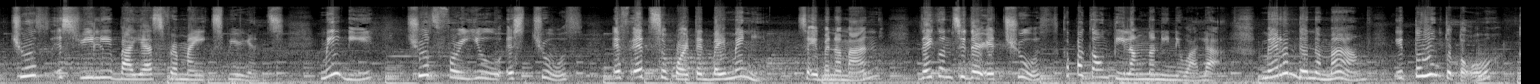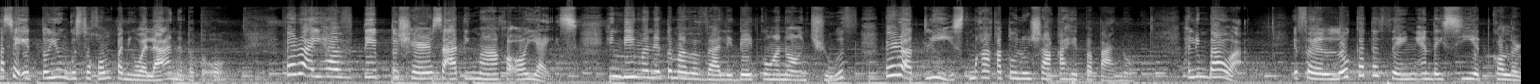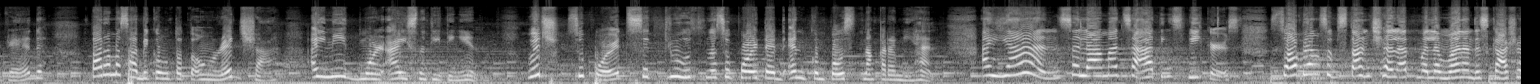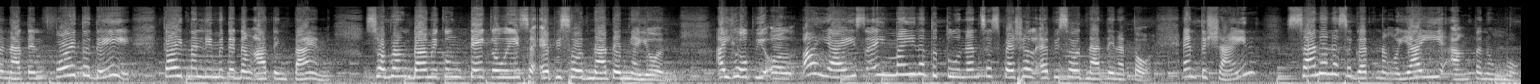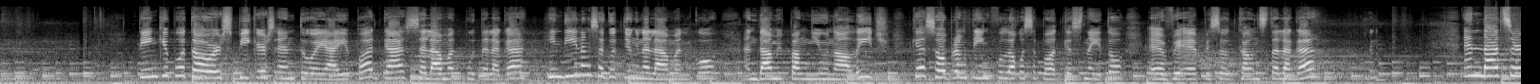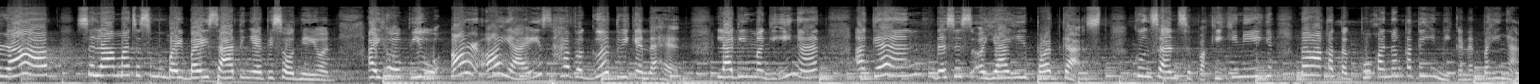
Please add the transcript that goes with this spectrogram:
truth is really biased from my experience. Maybe, truth for you is truth if it's supported by many. Sa iba naman, they consider it truth kapag kaunti lang naniniwala. Meron din namang, ito yung totoo kasi ito yung gusto kong paniwalaan na totoo. Pero I have tip to share sa ating mga ka-oyays. Hindi man ito ma-validate kung ano ang truth, pero at least makakatulong siya kahit papano. Halimbawa, if I look at a thing and I see it color red, para masabi kong totoong red siya, I need more eyes na titingin which supports sa truth na supported and composed ng karamihan. Ayan! Salamat sa ating speakers. Sobrang substantial at malaman ang discussion natin for today, kahit na limited ang ating time. Sobrang dami kong takeaway sa episode natin ngayon. I hope you all, oh guys, ay may natutunan sa special episode natin na to. And to shine, sana nasagot ng Oyayi ang tanong mo. Thank you po to our speakers and to Ayayi Podcast. Salamat po talaga. Hindi lang sagot yung nalaman ko. Ang dami pang new knowledge. Kaya sobrang thankful ako sa podcast na ito. Every episode counts talaga. And that's a wrap! Salamat sa sumubaybay sa ating episode ngayon. I hope you, our Oyais, have a good weekend ahead. Laging mag-iingat. Again, this is Oyayi Podcast, kung saan sa pakikinig, makakatagpo ka ng katahimikan at pahinga.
